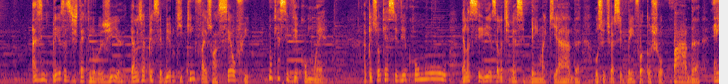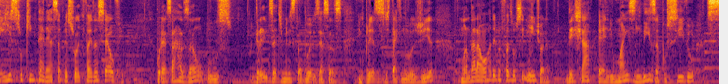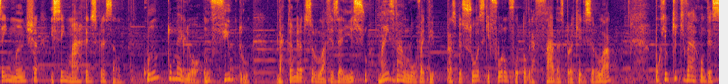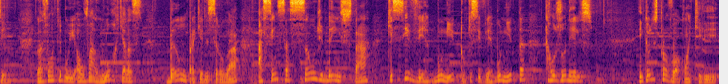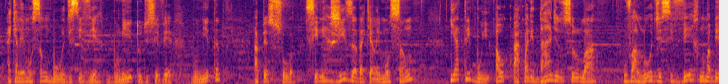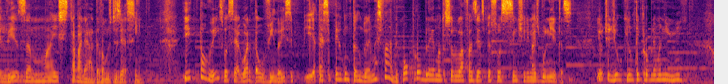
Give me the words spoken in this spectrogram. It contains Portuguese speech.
As empresas de tecnologia elas já perceberam que quem faz uma selfie não quer se ver como é, a pessoa quer se ver como ela seria se ela tivesse bem maquiada ou se tivesse bem photoshopada. É isso que interessa a pessoa que faz a selfie. Por essa razão, os grandes administradores dessas empresas de tecnologia mandaram a ordem para fazer o seguinte, olha, deixar a pele o mais lisa possível, sem mancha e sem marca de expressão. Quanto melhor um filtro da câmera do celular fizer isso, mais valor vai ter para as pessoas que foram fotografadas por aquele celular. Porque o que, que vai acontecer? Elas vão atribuir ao valor que elas dão para aquele celular a sensação de bem-estar que se ver bonito, que se ver bonita, causou neles. Então eles provocam aquele, aquela emoção boa de se ver bonito, de se ver bonita, a pessoa se energiza daquela emoção e atribui à qualidade do celular o valor de se ver numa beleza mais trabalhada, vamos dizer assim. E talvez você agora está ouvindo aí se, e até se perguntando, né? Mas Fábio, qual o problema do celular fazer as pessoas se sentirem mais bonitas? Eu te digo que não tem problema nenhum.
